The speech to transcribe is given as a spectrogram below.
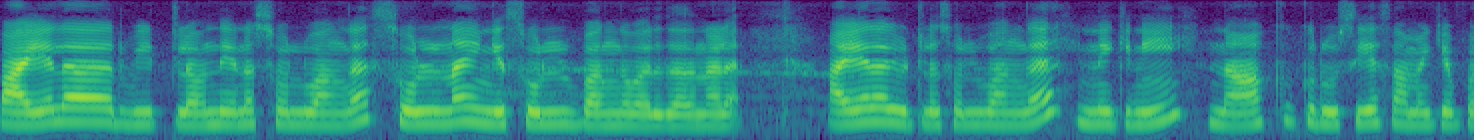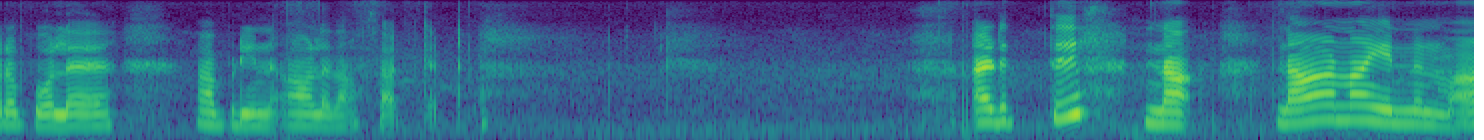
அயலார் வீட்டில் வந்து என்ன சொல்லுவாங்க? சொல்னா இங்கே சொல்லுவாங்க வருது அதனால். அயலார் வீட்டில் சொல்லுவாங்க இன்னைக்கு நீ நாக்குக்கு ருசியாக சமைக்க போகிற போல் அப்படின்னு. அவ்வளோதான் ஷார்ட்கட் அடுத்து நான் நானா என்னன்னா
